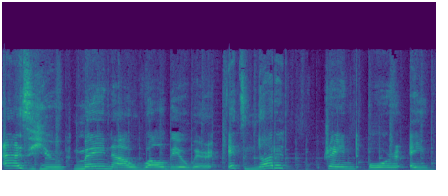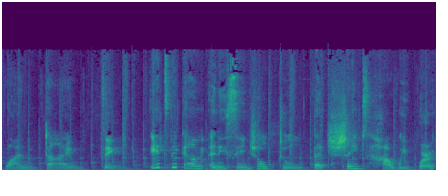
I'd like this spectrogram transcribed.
as you may now well be aware, it's not a trend or a one-time thing. It's become an essential tool that shapes how we work,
